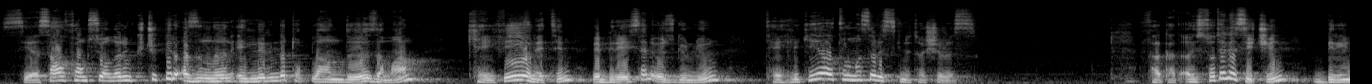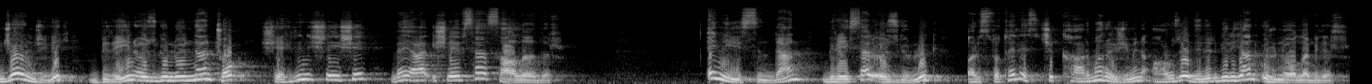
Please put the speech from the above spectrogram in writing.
Siyasal fonksiyonların küçük bir azınlığın ellerinde toplandığı zaman keyfi yönetim ve bireysel özgürlüğün tehlikeye atılması riskini taşırız. Fakat Aristoteles için birinci öncelik bireyin özgürlüğünden çok şehrin işleyişi veya işlevsel sağlığıdır. En iyisinden bireysel özgürlük Aristotelesçi karma rejimin arzu edilir bir yan ürünü olabilir.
